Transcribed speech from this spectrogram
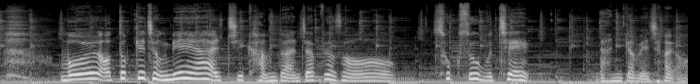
뭘 어떻게 정리해야 할지 감도 안 잡혀서 속수무책 난감해져요.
